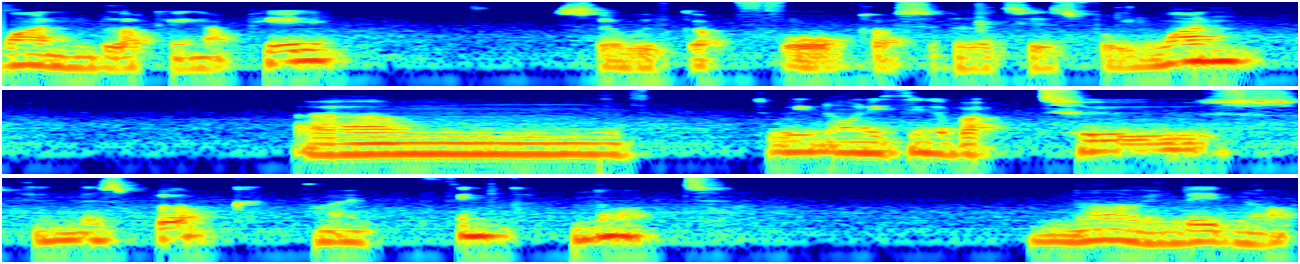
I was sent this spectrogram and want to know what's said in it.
1 blocking up here, so we've got 4 possibilities for 1. Um, do we know anything about 2s in this block? I think not. No, indeed not.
